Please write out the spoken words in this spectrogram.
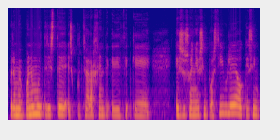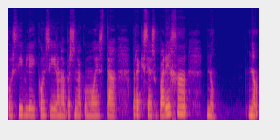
pero me pone muy triste escuchar a gente que dice que, su sueño es imposible o que es imposible conseguir a una persona como esta para que sea su pareja. No, no.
